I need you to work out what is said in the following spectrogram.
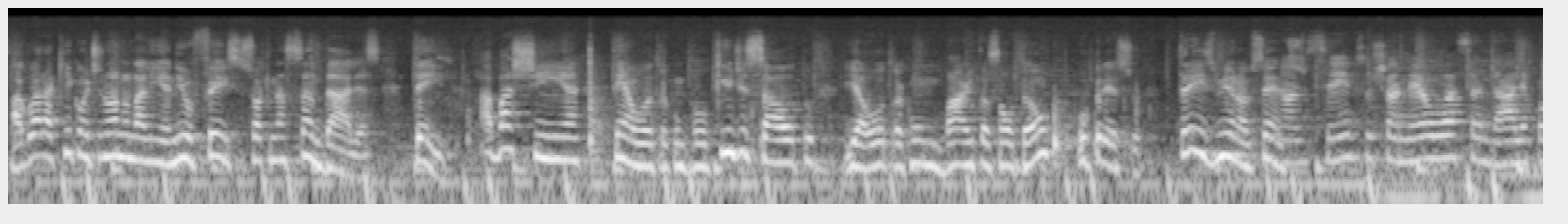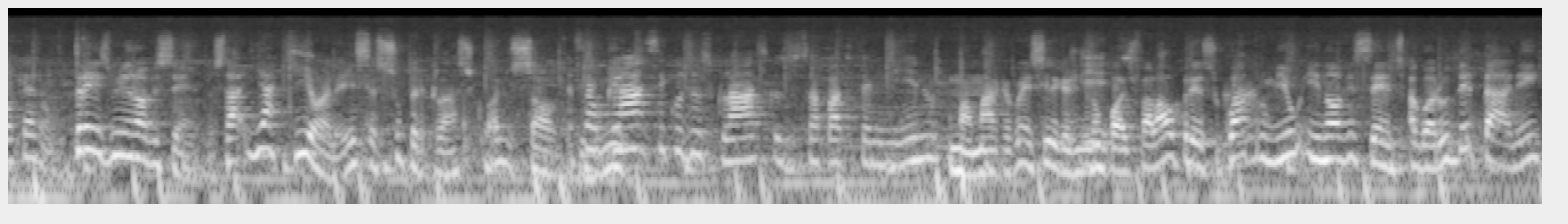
Agora aqui, continuando na linha New Face, só que nas sandálias. Tem a baixinha, tem a outra com um pouquinho de salto e a outra com um baita saltão. O preço, 3.900? 900, o Chanel ou a sandália, qualquer um. 3.900, tá? E aqui, olha, esse é super clássico. Olha o salto, Esse é o clássico dos clássicos do sapato feminino. Uma marca conhecida que a gente não Isso. pode falar, o preço, 4.900. Agora, o detalhe, hein?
